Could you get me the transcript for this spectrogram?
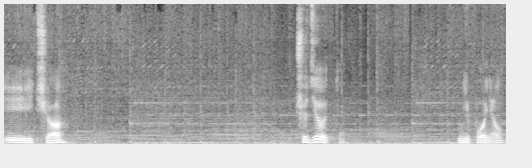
И чё? Что делать-то? Не понял.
